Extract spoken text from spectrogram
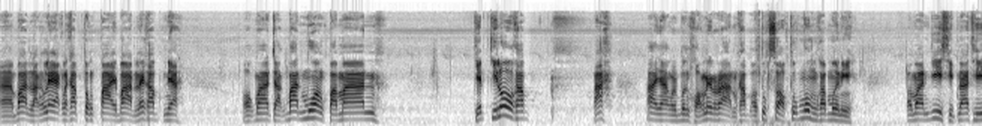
อ่าบ้านหลังแรกแล้วครับ ตรงป้ายบ้านเลยครับเนี่ยออกมาจากบ้านม่วงประมาณ7กิโลครับไปพายางไปเบิ่งของในร้านครับเอาทุกซอกทุกมุมครับมือนี้ ประมาณ 20 นาที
